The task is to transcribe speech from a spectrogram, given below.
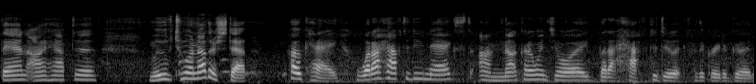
then I have to move to another step. Okay, what I have to do next, I'm not going to enjoy, but I have to do it for the greater good.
